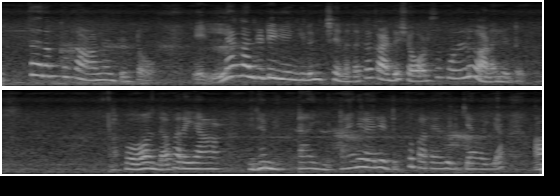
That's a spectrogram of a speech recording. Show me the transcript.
ഇത്തരൊക്കെ കാണുന്നുണ്ട് കേട്ടോ. എല്ലാം കണ്ടിട്ടില്ലെങ്കിലും ചിലതൊക്കെ കണ്ട് ഷോർട്സ് ഫുള്ള് കാണലുണ്ട്. അപ്പോൾ എന്താ പറയുക പിന്നെ മിഠായി മിഠായിന്റെ കാര്യം എടുത്ത് പറയാതിരിക്കാൻ വയ്യ. ആ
